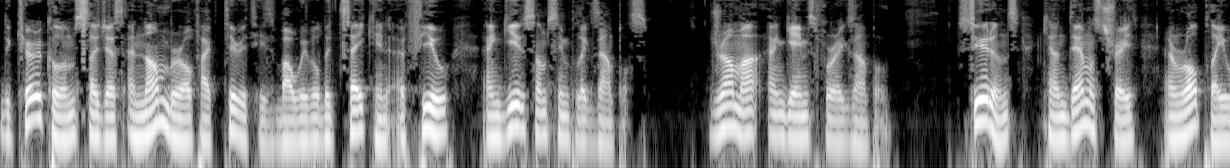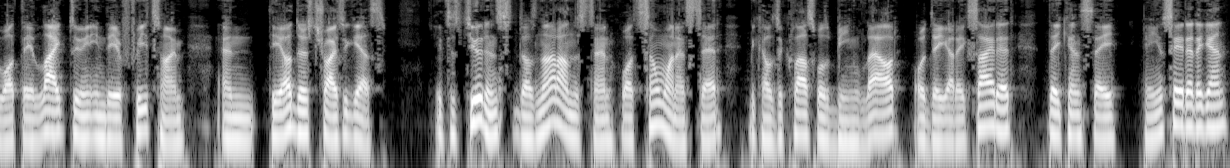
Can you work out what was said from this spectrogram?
The curriculum suggests a number of activities, but we will be taking a few and give some simple examples. Drama and games, for example. Students can demonstrate and roleplay what they like doing in their free time and the others try to guess. If the students does not understand what someone has said because the class was being loud or they got excited, they can say, can you say that again?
